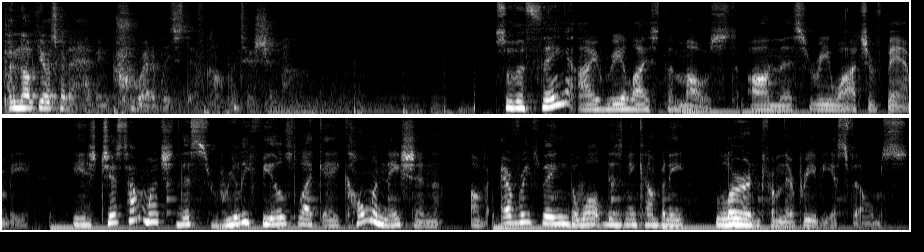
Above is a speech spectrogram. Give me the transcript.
Pinocchio's going to have incredibly stiff competition. So the thing I realized the most on this rewatch of Bambi is just how much this really feels like a culmination of everything the Walt Disney Company learned from their previous films.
